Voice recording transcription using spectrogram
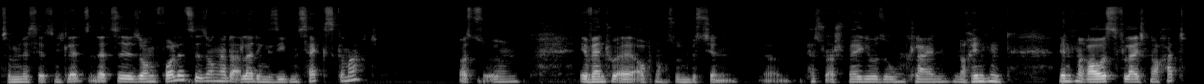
zumindest jetzt nicht letzte, letzte Saison. Vorletzte Saison hat er allerdings 7 Sacks gemacht. Was ähm, eventuell auch noch so ein bisschen ähm, Pass Rush Value so einen kleinen nach hinten, hinten raus vielleicht noch hat.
